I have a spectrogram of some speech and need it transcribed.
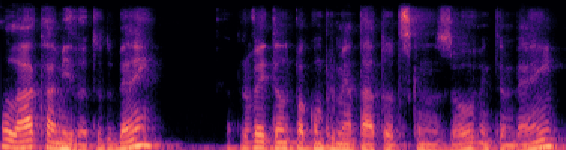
Olá, Camila, tudo bem? Aproveitando para cumprimentar todos que nos ouvem também.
